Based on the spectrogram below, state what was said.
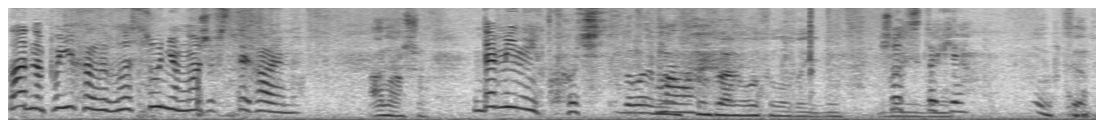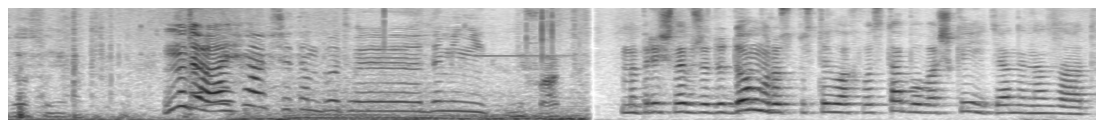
Ладно, поїхали в ласуню, може встигаємо. А на що? Домінік хочеться. Давай ми Мала. в центральну лосуну заїдемо. Що це таке? Ну, в центрі лосуні. Ну давай. Как же там будет э, Доминик? Не факт. Ми прийшли вже додому, розпустила хвоста, бо важкий і тягне назад.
